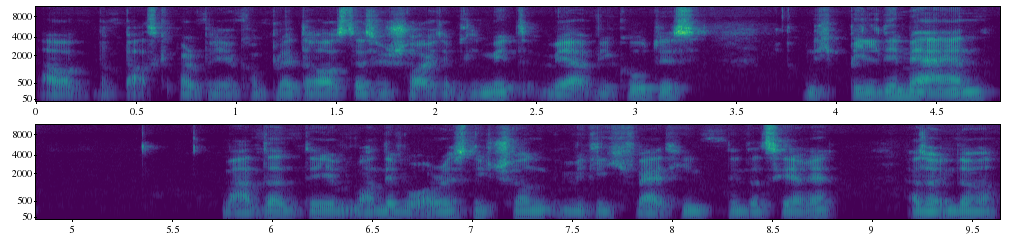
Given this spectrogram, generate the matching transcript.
Aber bei Basketball bin ich ja komplett raus, deswegen schaue ich da ein bisschen mit, wer wie gut ist. Und ich bilde mir ein, war da die, waren die Warriors nicht schon wirklich weit hinten in der Serie? Also in der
